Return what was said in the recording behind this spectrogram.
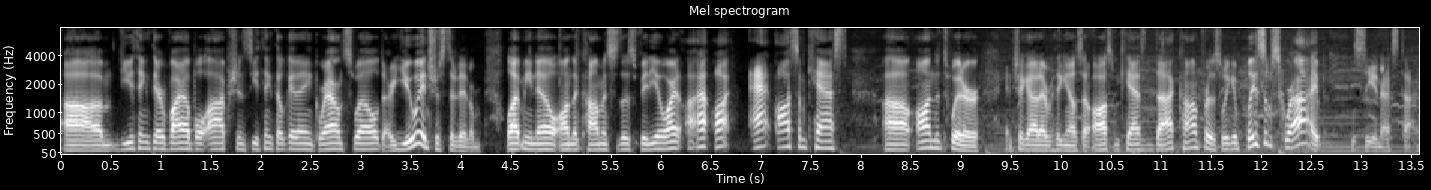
um, do you think they're viable options? Do you think they'll get any groundswell? Are you interested in them? Let me know on the comments of this video at, at AwesomeCast uh, on the Twitter and check out everything else at awesomecast.com for this week. And please subscribe. We'll see you next time.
